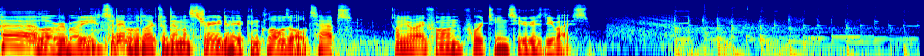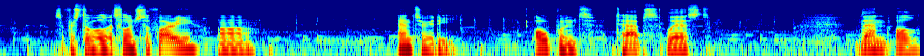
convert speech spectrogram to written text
Hello everybody, today we would like to demonstrate how you can close all tabs on your iPhone 14 series device. So first of all let's launch Safari, uh, enter the opened tabs list, then all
